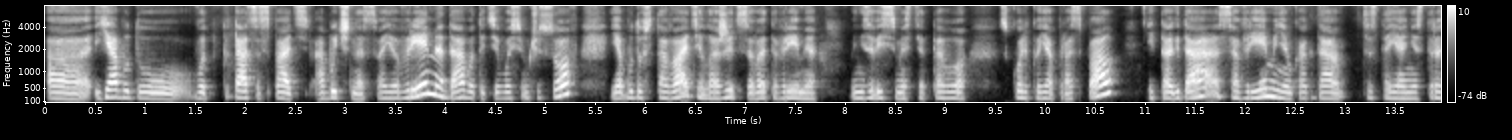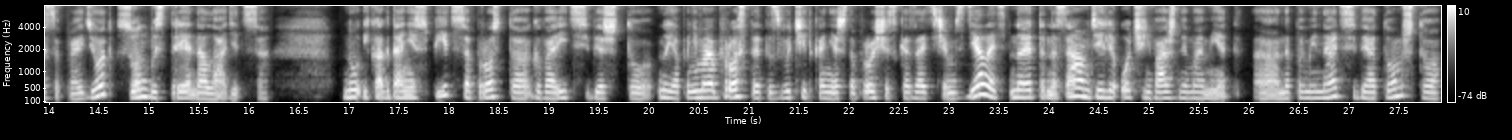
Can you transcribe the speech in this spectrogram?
э, я буду вот пытаться спать обычное свое время, да, вот эти 8 часов, я буду вставать и ложиться в это время вне зависимости от того, сколько я проспал. И тогда со временем, когда состояние стресса пройдет, сон быстрее наладится. Ну и когда не спится, просто говорить себе, что, ну я понимаю, просто это звучит, конечно, проще сказать, чем сделать, но это на самом деле очень важный момент. А, напоминать себе о том, что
